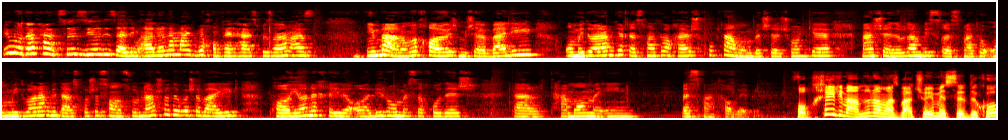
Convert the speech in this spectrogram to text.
این مدت حدسای زیادی زدیم. الان هم اگه بخوام خیلی حدس بزنم از این برنامه خارج میشه. ولی امیدوارم که قسمت آخرش خوب تموم بشه. چون که من شنیده بودم 20 قسمت امیدوارم که دستخوش سانسور نشده باشه و یک پایان خیلی عالی رو مثل خودش در تمام این قسمت ها ببینیم. خب خیلی ممنونم از بچه های مستر دکو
